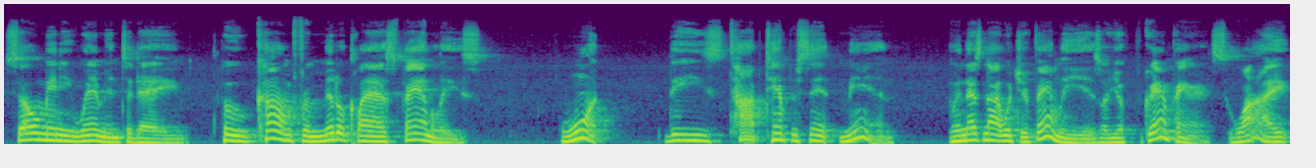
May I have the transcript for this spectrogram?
so many women today who come from middle-class families want these top ten percent men when that's not what your family is or your grandparents. Why,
